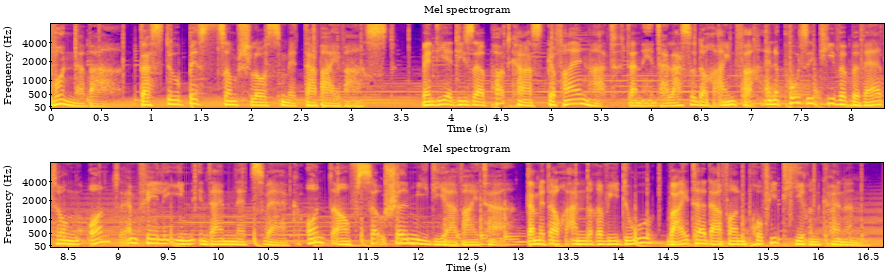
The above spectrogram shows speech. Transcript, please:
Wunderbar, dass du bis zum Schluss mit dabei warst. Wenn dir dieser Podcast gefallen hat, dann hinterlasse doch einfach eine positive Bewertung und empfehle ihn in deinem Netzwerk und auf Social Media weiter, damit auch andere wie du weiter davon profitieren können.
